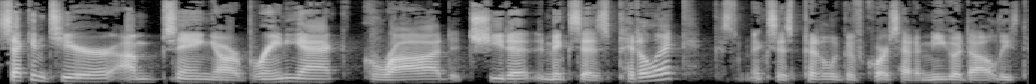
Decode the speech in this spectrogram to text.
Second tier, I'm saying are Brainiac, Grodd, Cheetah, Mxyzptlk, because Mxyzptlk, of course, had Amigo at least.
